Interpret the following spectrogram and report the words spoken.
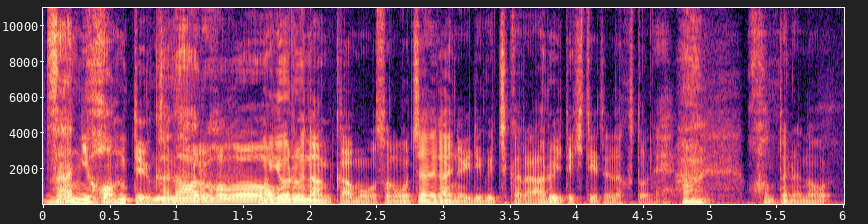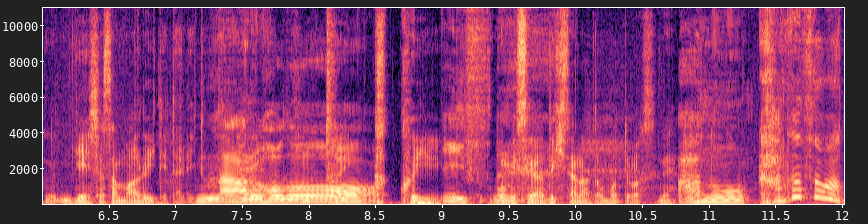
ザ日本っていう感じのなるほど。もう夜なんかもうそのお茶屋街の入り口から歩いてきていただくとねはい。本当にあの芸者さんも歩いてたりとかね、なるほど。本当にかっこいいお店ができたなと思ってますね。あの金沢っ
